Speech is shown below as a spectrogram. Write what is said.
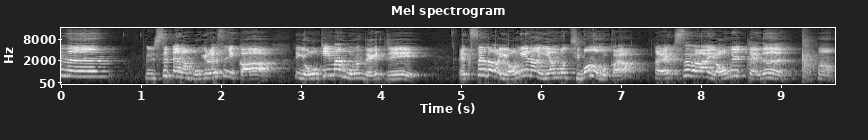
있는 있을 때만 보기로 했으니까 여기만 보면 되겠지. x에다가 0이랑 2 한번 집어넣어 볼까요? 자, x가 0일 때는 어,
